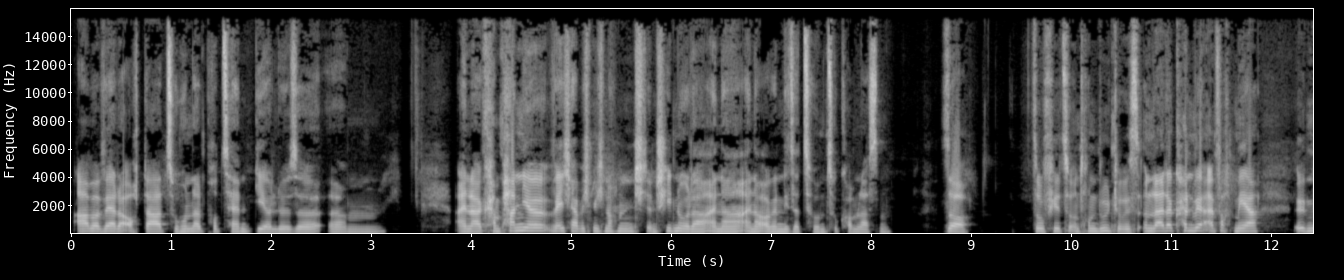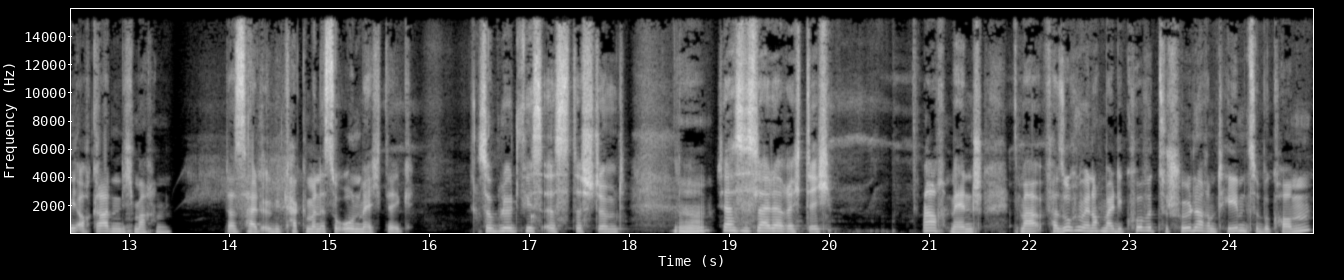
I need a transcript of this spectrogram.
aber werde auch da zu 100 Prozent die Erlöse ähm, einer Kampagne, welche habe ich mich noch nicht entschieden, oder einer, einer Organisation zukommen lassen. So, so viel zu unseren Dutos. Und leider können wir einfach mehr irgendwie auch gerade nicht machen. Das ist halt irgendwie kacke, man ist so ohnmächtig. So blöd wie es ist, das stimmt. Ja. Das ist leider richtig. Ach Mensch, jetzt mal versuchen wir noch mal die Kurve zu schöneren Themen zu bekommen.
